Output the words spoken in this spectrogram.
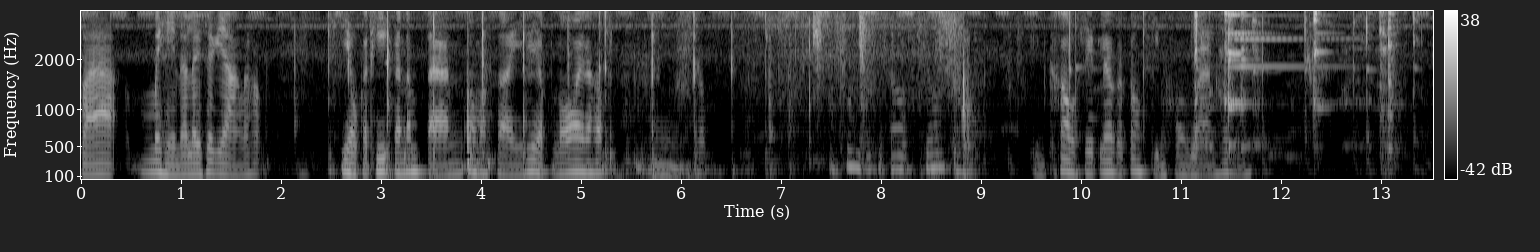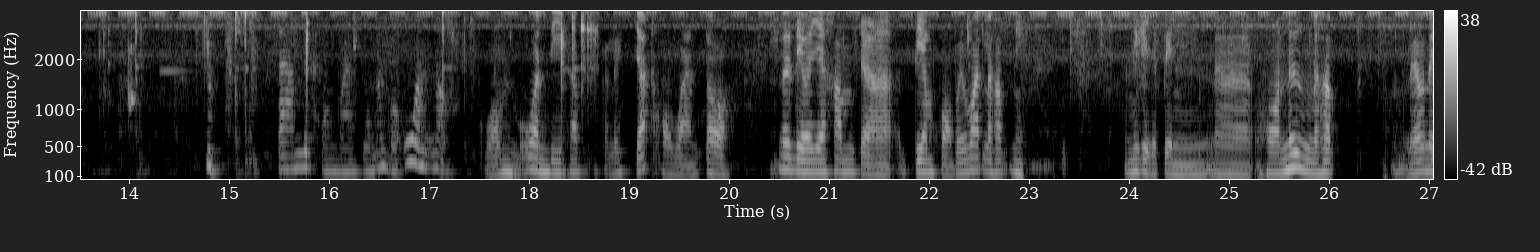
ฟ้าไม่เห็นอะไรสักอย่างแล้วครับเคี่ยวกะทิกับน้ำตาลเอามาใส่เรียบร้อยนะครับนี่ครับเอาเชื่อ กินข้าวเสร็จแล้วก็ต้องกินของหวานครับผมตามด้วยของหวานตัวมันบอกอ้วนเนาะกลัวมันอ้วนดีครับ ก็เลยจัดของหวานต่อ แล้วเดี๋ยวยายคำจะเตรียมของไปวัดแล้วครับ นี่ อันนี้ก็จะเป็นอ่าห่อนึ่งนะครับ แล้วใน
